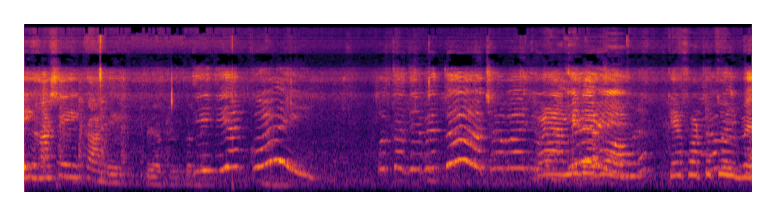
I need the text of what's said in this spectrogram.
এই হাসে এই কাঁদে কই কোথা দেবে তো সবাই আমি দেব। কে ফটো তুলবে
